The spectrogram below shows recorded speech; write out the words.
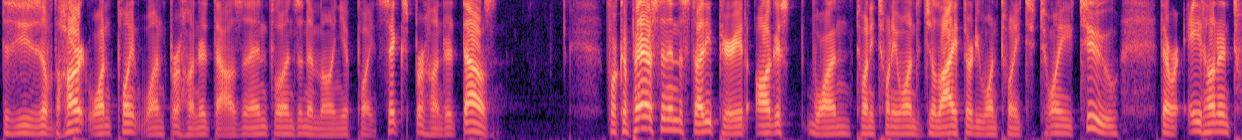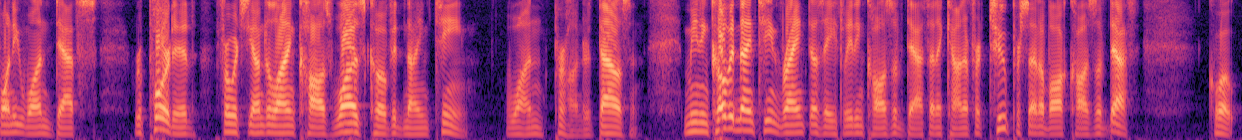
diseases of the heart 1.1 per 100,000, influenza and pneumonia 0.6 per 100,000. For comparison, in the study period, August 1, 2021 to July 31, 2022, there were 821 deaths reported for which the underlying cause was COVID 19, 1 per 100,000, meaning COVID 19 ranked as eighth leading cause of death and accounted for 2% of all causes of death. Quote,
